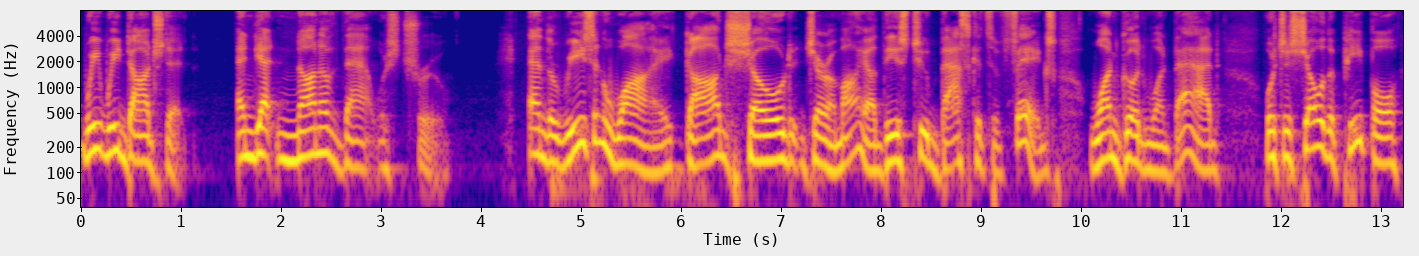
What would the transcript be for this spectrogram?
we we dodged it. And yet none of that was true. And the reason why God showed Jeremiah these two baskets of figs one good one bad was to show the people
